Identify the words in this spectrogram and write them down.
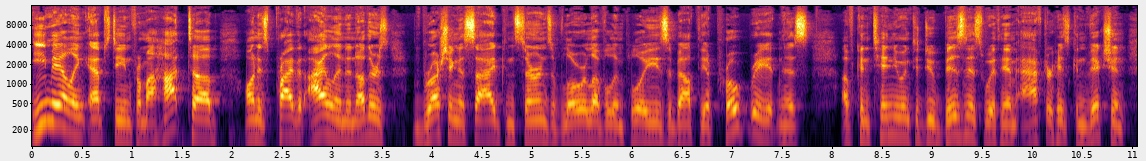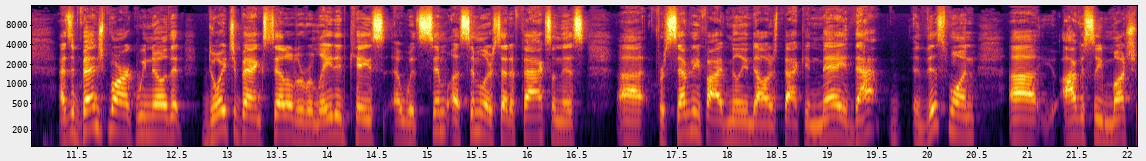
emailing Epstein from a hot tub on his private island and others brushing aside concerns of lower level employees about the appropriateness of continuing to do business with him after his conviction. As a benchmark, we know that Deutsche Bank settled a related case uh, with sim- a similar set of facts on this uh, for $75 million back in May. That This one, uh, obviously, much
